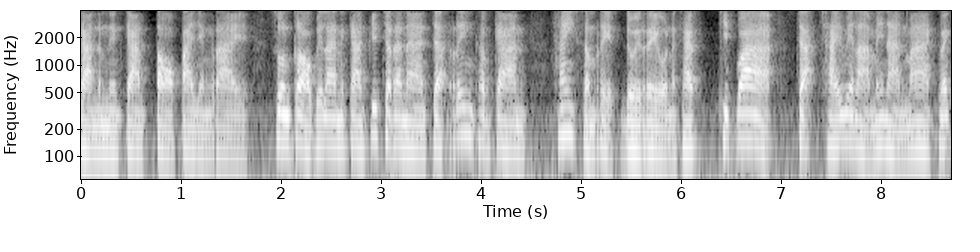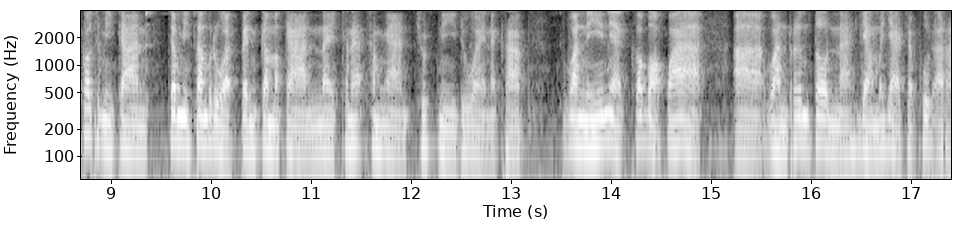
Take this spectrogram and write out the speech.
การดำเนินการต่อไปอย่างไร ส่วนกรอบเวลาในการพิจารณาจะเร่งทำการให้สำเร็จโดยเร็วนะครับ คิดว่า จะใช้เวลาไม่นานมาก และก็จะมีการจะมีตำรวจเป็นกรรมการในคณะทำงานชุดนี้ด้วยนะครับ วันนี้เนี่ยก็บอกว่าอ่าวันเริ่มต้นนะยังไม่อยากจะพูดอะไร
